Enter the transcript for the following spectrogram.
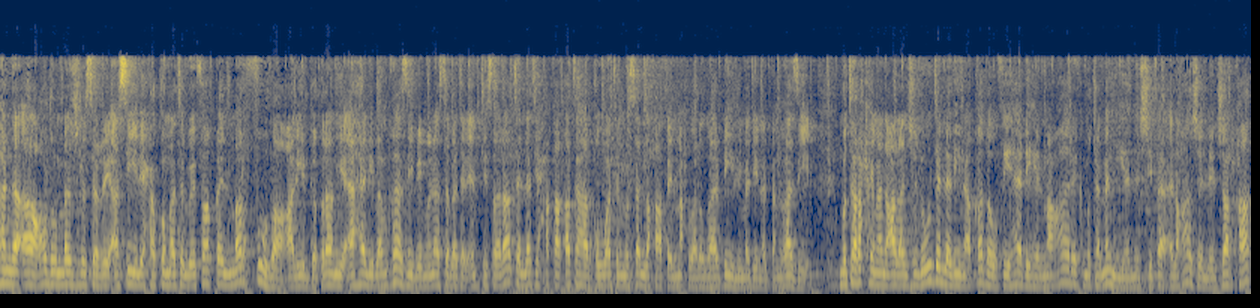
هنأ عضو المجلس الرئاسي لحكومة الوفاق المرفوضة علي القطراني أهالي بنغازي بمناسبة الانتصارات التي حققتها القوات المسلحة في المحور الغربي لمدينة بنغازي؟ مترحما على الجنود الذين قضوا في هذه المعارك متمنيا الشفاء العاجل للجرحى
